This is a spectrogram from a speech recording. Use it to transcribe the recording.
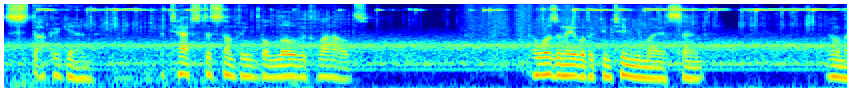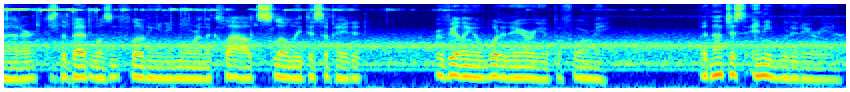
stuck again, attached to something below the clouds. I wasn't able to continue my ascent. No matter, because the bed wasn't floating anymore and the clouds slowly dissipated, revealing a wooded area before me. But not just any wooded area.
